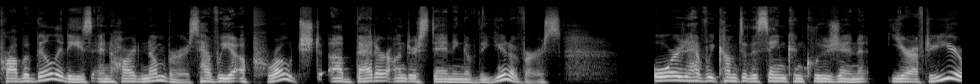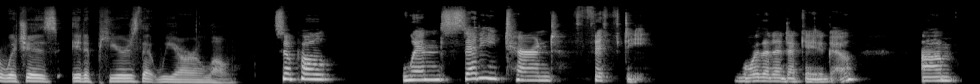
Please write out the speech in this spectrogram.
probabilities and hard numbers? Have we approached a better understanding of the universe? Or have we come to the same conclusion year after year, which is it appears that we are alone? So, Paul, when SETI turned 50, more than a decade ago, um,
